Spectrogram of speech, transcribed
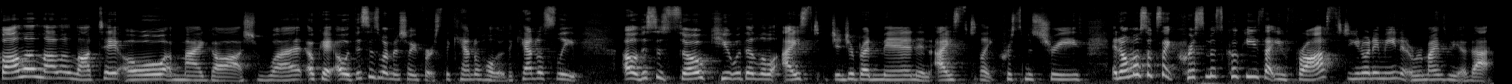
Fa La La La Latte, oh my gosh, what? Okay, oh, this is what I'm going to show you first, the candle holder, the candle sleeve. Oh, this is so cute with a little iced gingerbread men and iced like Christmas trees. It almost looks like Christmas cookies that you frost. You know what I mean? It reminds me of that.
